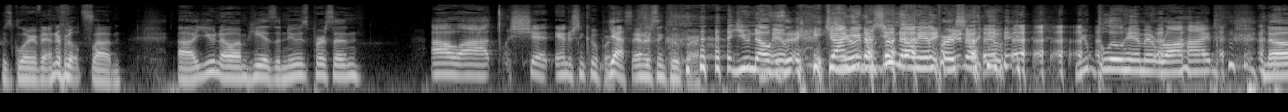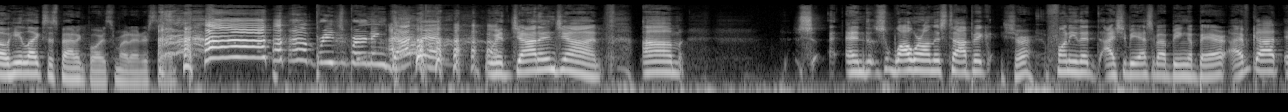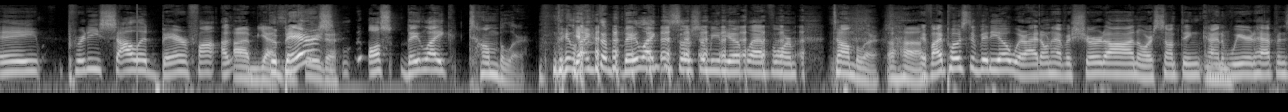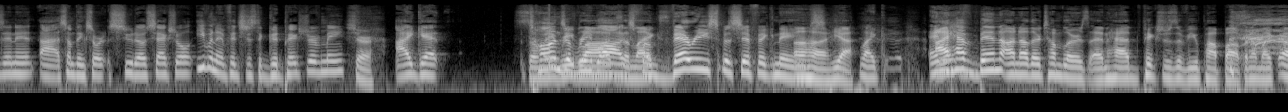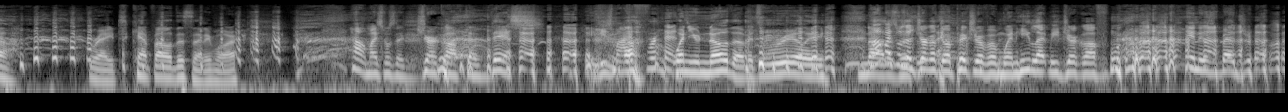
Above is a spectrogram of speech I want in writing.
who's Gloria Vanderbilt's son. Uh, you know him. He is a news person. oh uh, shit, Anderson Cooper. Yes, Anderson Cooper. you know him, You John know- You know him You know personally. you blew him at Rawhide. no, he likes Hispanic boys, from what I understand. bridgeburning.net with John and John. Um, and while we're on this topic, Sure. funny that I should be asked about being a bear. I've got a pretty solid bear font. Um, yes, the sure bears also they like Tumblr. They like the they like the social media platform Tumblr. Uh-huh. If I post a video where I don't have a shirt on or something kind Mm-hmm. of weird happens in it, uh, something sort of pseudo sexual, even if it's just a good picture of me, Sure. I get So tons of reblogs from very specific names. Uh-huh, yeah. like I have been on other Tumblrs and had pictures of you pop up, and I'm like, oh, great. Can't follow this anymore. How am I supposed to jerk off to this? He's my friend. When you know them, it's really not. How am I supposed to jerk off to a picture of him when he let me jerk off in his bedroom?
